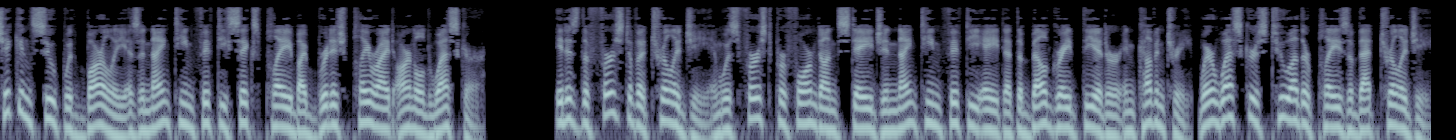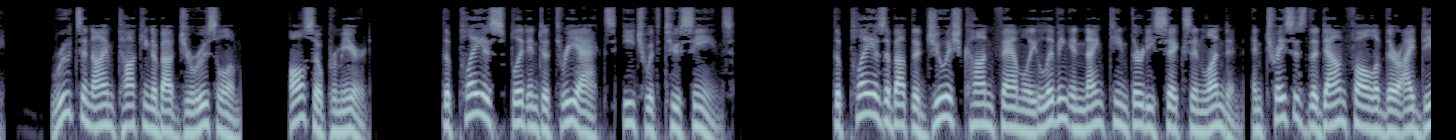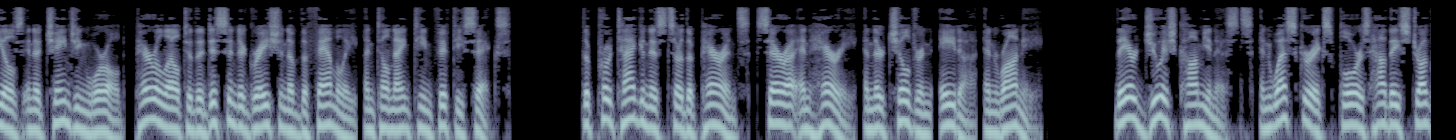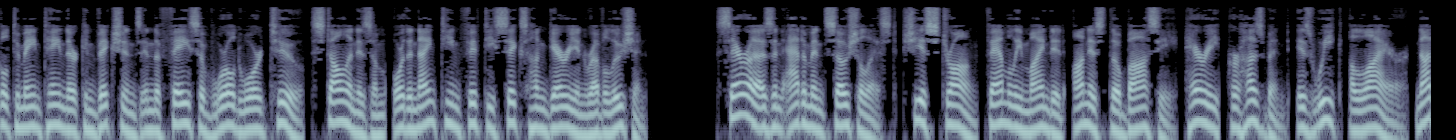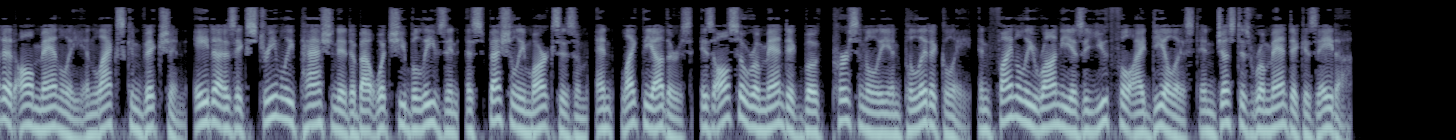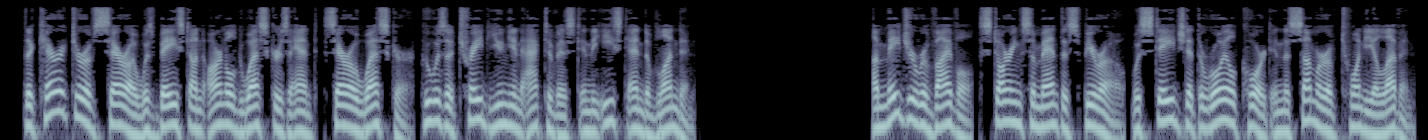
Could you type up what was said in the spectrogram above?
Chicken Soup with Barley is a 1956 play by British playwright Arnold Wesker. It is the first of a trilogy and was first performed on stage in 1958 at the Belgrade Theatre in Coventry, where Wesker's two other plays of that trilogy—Roots and I'm Talking About Jerusalem—also premiered. The play is split into three acts, each with two scenes. The play is about the Jewish Kahn family living in 1936 in London, and traces the downfall of their ideals in a changing world, parallel to the disintegration of the family, until 1956. The protagonists are the parents, Sarah and Harry, and their children, Ada, and Ronnie. They are Jewish communists, and Wesker explores how they struggle to maintain their convictions in the face of World War II, Stalinism, or the 1956 Hungarian Revolution. Sarah is an adamant socialist, she is strong, family-minded, honest though bossy. Harry, her husband, is weak, a liar, not at all manly and lacks conviction. Ada is extremely passionate about what she believes in, especially Marxism, and, like the others, is also romantic both personally and politically. And finally Ronnie is a youthful idealist and just as romantic as Ada. The character of Sarah was based on Arnold Wesker's aunt, Sarah Wesker, who was a trade union activist in the East End of London. A major revival, starring Samantha Spiro, was staged at the Royal Court in the summer of 2011.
